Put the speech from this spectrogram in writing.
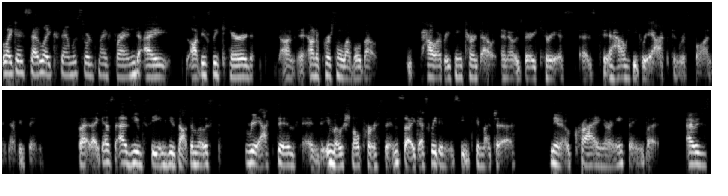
like I said, like Sam was sort of my friend. I obviously cared on on a personal level about how everything turned out, and I was very curious as to how he'd react and respond and everything. But I guess as you've seen, he's not the most reactive and emotional person. So I guess we didn't see too much, uh, you know, crying or anything. But I was just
